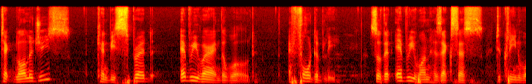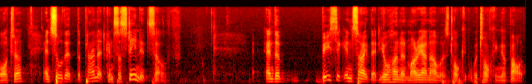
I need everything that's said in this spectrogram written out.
technologies can be spread everywhere in the world affordably so that everyone has access to clean water and so that the planet can sustain itself. And the basic insight that Johan and Mariana was talk were talking about,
